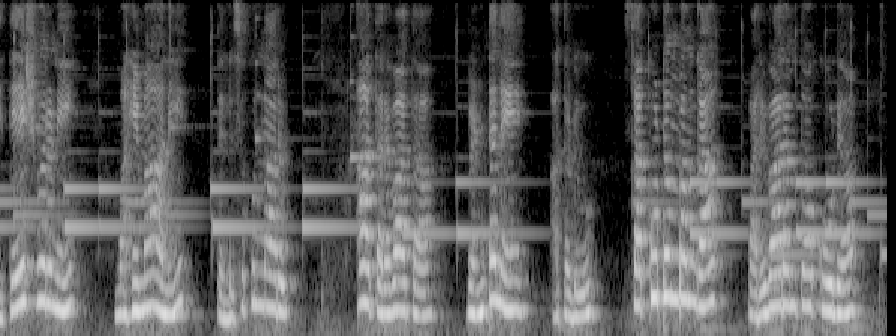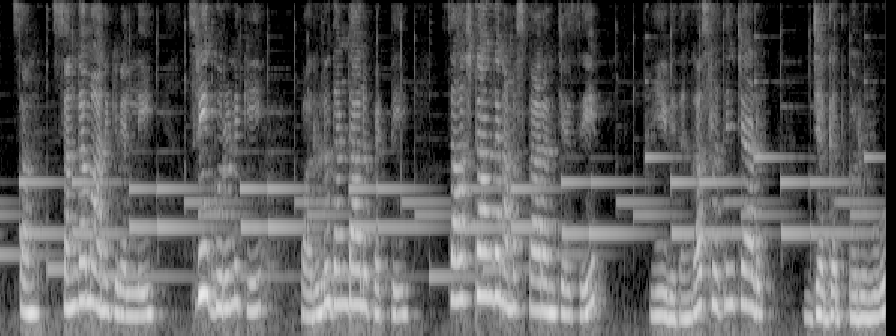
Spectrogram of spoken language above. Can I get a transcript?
యతేశ్వరుని మహిమ అని తెలుసుకున్నారు. ఆ తర్వాత వెంటనే అతడు సకుటుంబంగా పరివారంతో కూడా సం సంగమానికి వెళ్ళి శ్రీ గురునికి పరులు దండాలు పెట్టి సాష్టాంగ నమస్కారం చేసి ఈ విధంగా శృతించాడు. జగద్గురువు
